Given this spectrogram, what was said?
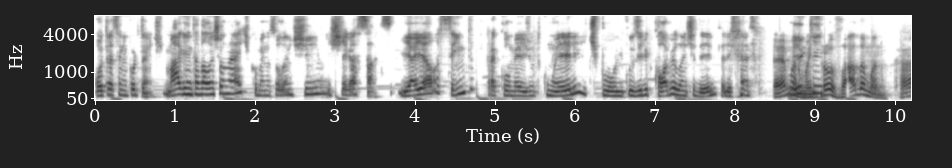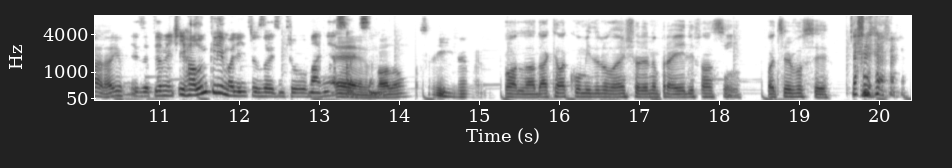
Outra cena importante. Magni tá na lanchonete, comendo seu lanchinho, e chega a Saxa. E aí ela senta pra comer junto com ele, e, tipo, inclusive come o lanche dele, tá ligado? É, mano, Meio uma que- entrosada, mano. Caralho. Exatamente. E rola um clima ali entre os dois, entre o Magni e a É, Saxa. né? rola um aí, né, mano? Ó, ela dá aquela comida no lanche, olhando pra ele e falando assim: Pode ser você.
